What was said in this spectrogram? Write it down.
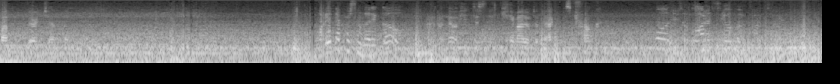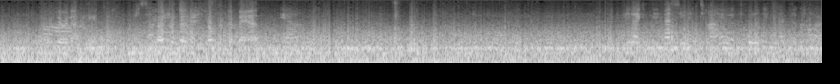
but very gently. Why did that person let it go? I don't know. He just it came out of the back of his trunk. Well, there's a lot of sailboats out there. No, they were not um, paying attention. He opened the, he opened the van. Yeah. If you like investing in time, it totally cut the car.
